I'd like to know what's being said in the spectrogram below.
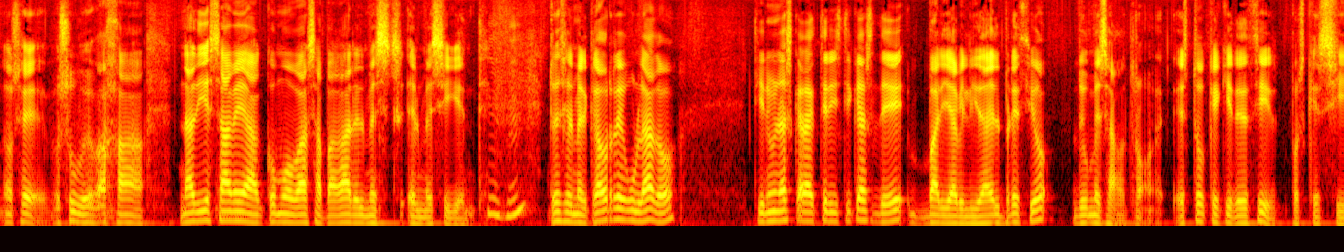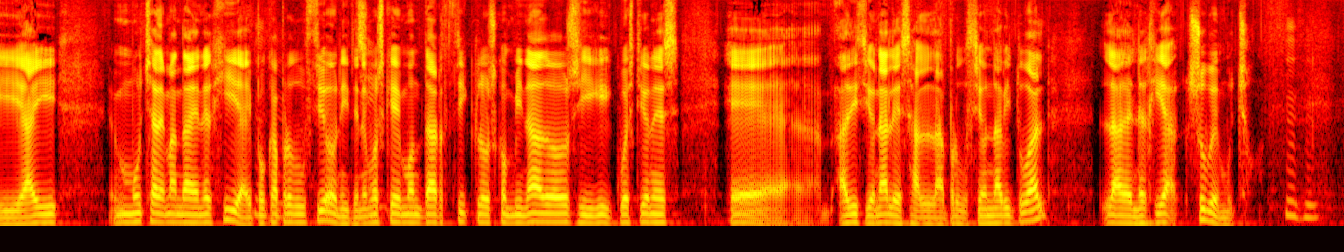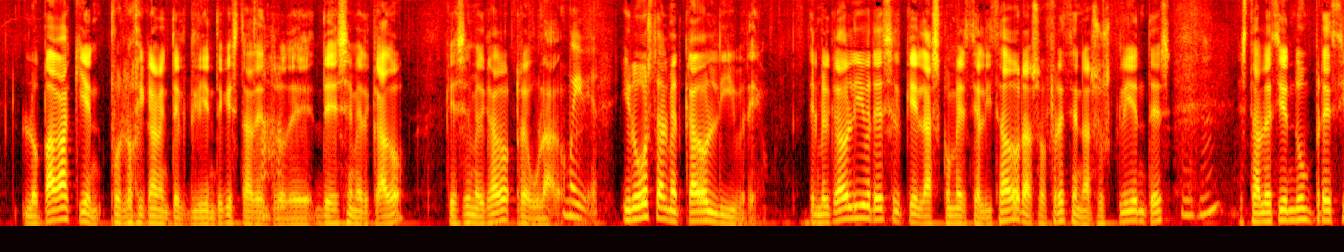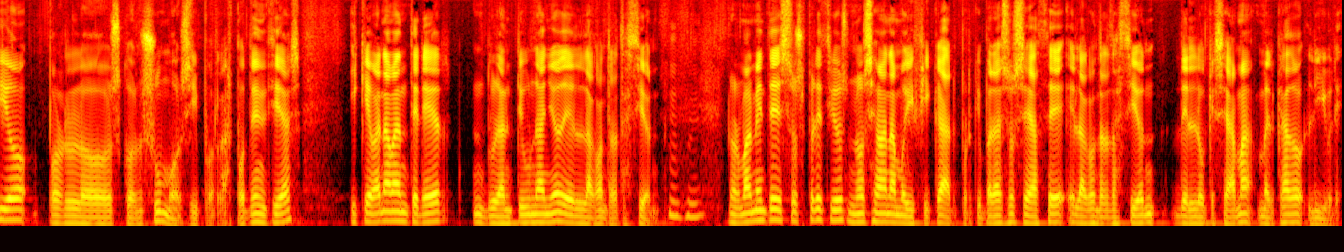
no sé sube baja. Nadie sabe a cómo vas a pagar el mes el mes siguiente. Entonces el mercado regulado tiene unas características de variabilidad del precio de un mes a otro. Esto qué quiere decir pues que si hay mucha demanda de energía y poca producción y tenemos que montar ciclos combinados y cuestiones eh, adicionales a la producción habitual, la energía sube mucho. ¿Lo paga quién? Pues lógicamente el cliente que está dentro de, ese mercado que es el mercado regulado. Muy bien. Y luego está el mercado libre. El mercado libre es el que las comercializadoras ofrecen a sus clientes estableciendo un precio por los consumos y por las potencias y que van a mantener durante un año de la contratación. Normalmente esos precios no se van a modificar porque para eso se hace la contratación de lo que se llama mercado libre.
